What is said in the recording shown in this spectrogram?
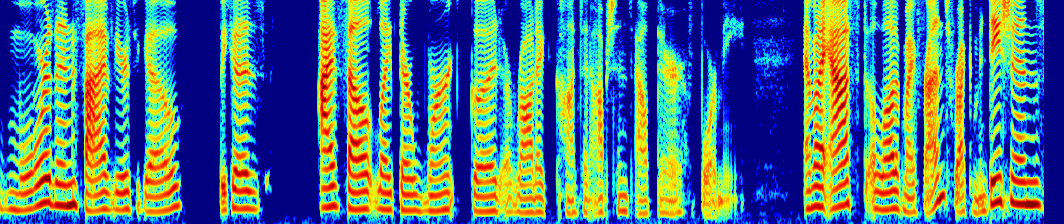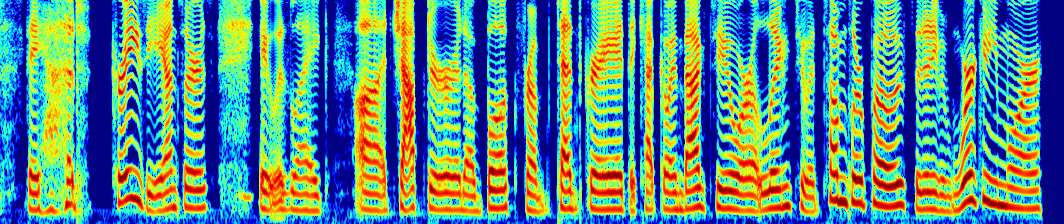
more than five years ago because I felt like there weren't good erotic content options out there for me. And when I asked a lot of my friends for recommendations, they had crazy answers. It was like a chapter in a book from 10th grade they kept going back to, or a link to a Tumblr post that didn't even work anymore.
